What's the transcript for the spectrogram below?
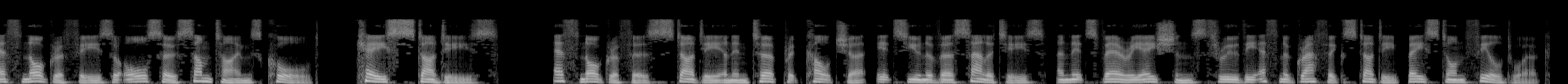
Ethnographies are also sometimes called case studies. Ethnographers study and interpret culture, its universalities, and its variations through the ethnographic study based on fieldwork.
